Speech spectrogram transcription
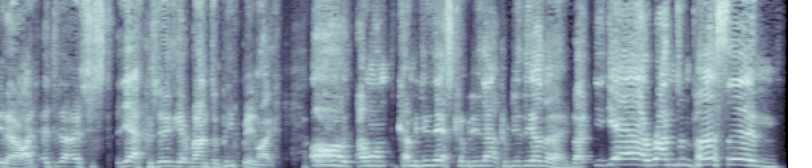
you know, I, I it's just yeah, because you get random people being like, "Oh, I want. Can we do this? Can we do that? Can we do the other?" Like, yeah, a random person.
